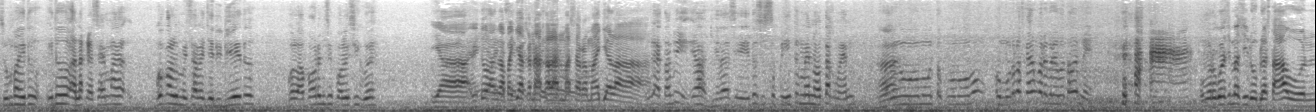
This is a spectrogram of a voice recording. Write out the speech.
sumpah itu itu anak SMA gue kalau misalnya jadi dia itu gue laporin sih polisi gue Ya, Nah, itu iya, anggap ada aja SMA kenakalan juga masa remaja lah. enggak tapi ya gila sih itu sesepi itu main otak men ngomong-ngomong untuk ngomong-ngomong, umur lo sekarang pada berapa tahun nih? Umur gua sih masih 12 tahun.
